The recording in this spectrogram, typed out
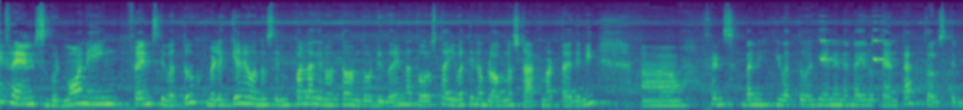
Hi friends good morning friends ಇವತ್ತು ಬೆಳಗ್ಗೆನೇ ಒಂದು ಸಿಂಪಲ್ ಆಗಿರುವಂಥ ಒಂದು ಡಿಸೈನ್ನ ತೋರಿಸ್ತಾ ಇವತ್ತಿನ ಬ್ಲಾಗ್ನ ಸ್ಟಾರ್ಟ್ ಮಾಡ್ತಾ ಇದ್ದೀನಿ. ಫ್ರೆಂಡ್ಸ್ ಬನ್ನಿ, ಇವತ್ತು ಏನೇನೆಲ್ಲ ಇರುತ್ತೆ ಅಂತ ತೋರಿಸ್ತೀನಿ.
